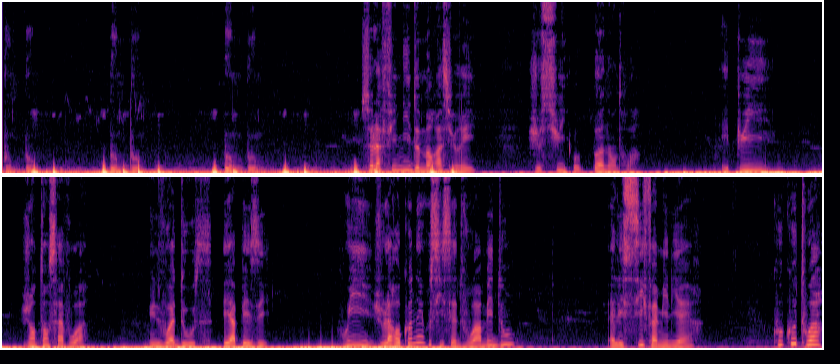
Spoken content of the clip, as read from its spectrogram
Boum boum, boum boum, boum boum. Cela finit de me rassurer, je suis au bon endroit. Et puis, j'entends sa voix, une voix douce et apaisée. Oui, je la reconnais aussi cette voix, mais d'où? Elle est si familière. Coucou toi,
